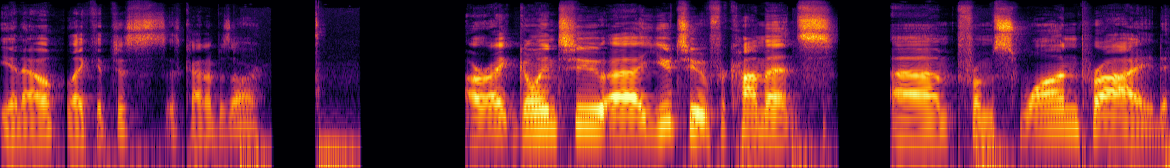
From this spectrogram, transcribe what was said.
You know, like it just is kind of bizarre. All right, going to uh, YouTube for comments um, from Swan Pride.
